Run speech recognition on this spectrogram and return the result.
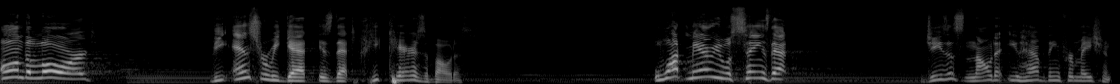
on the Lord, the answer we get is that He cares about us. What Mary was saying is that, Jesus, now that you have the information,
